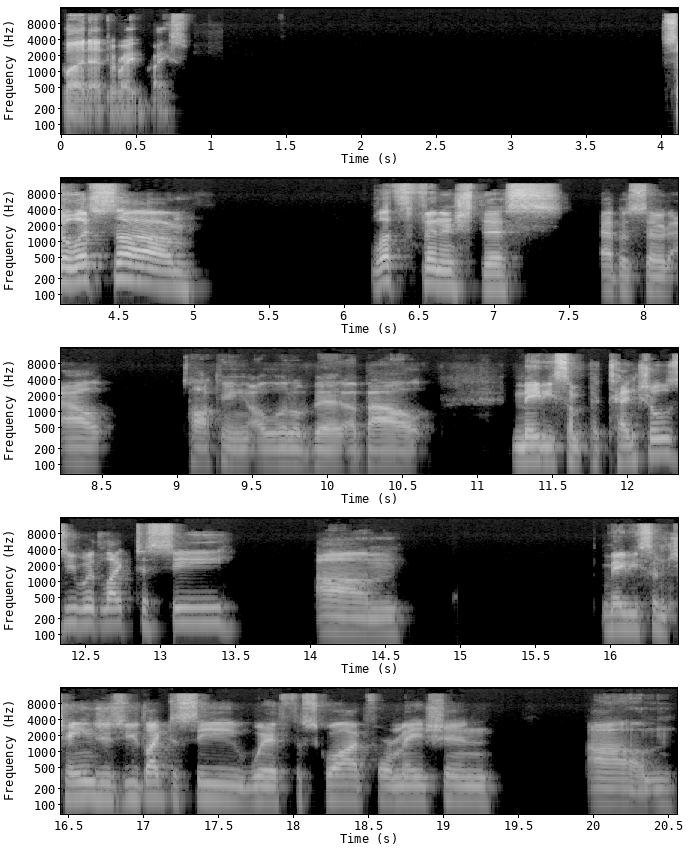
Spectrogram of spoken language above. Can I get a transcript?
but at the right price. So let's um let's finish this episode out talking a little bit about maybe some potentials you would like to see um maybe some changes you'd like to see with the squad formation um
